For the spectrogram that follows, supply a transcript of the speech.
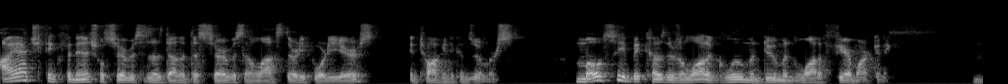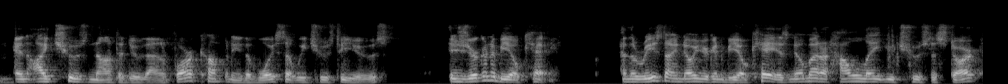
I actually think financial services has done a disservice in the last 30, 40 years in talking to consumers, mostly because there's a lot of gloom and doom and a lot of fear marketing. Hmm. And I choose not to do that. And for our company, the voice that we choose to use is you're going to be okay. And the reason I know you're going to be okay is no matter how late you choose to start,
